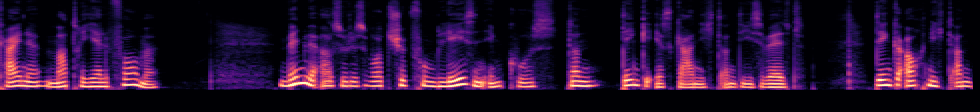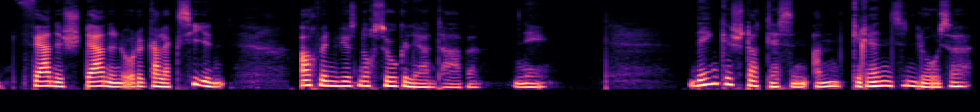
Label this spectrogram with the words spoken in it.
keine materielle Form. Wenn wir also das Wort Schöpfung lesen im Kurs, dann denke erst gar nicht an diese Welt. Denke auch nicht an ferne Sternen oder Galaxien, auch wenn wir es noch so gelernt haben. Nee. Denke stattdessen an grenzenloser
